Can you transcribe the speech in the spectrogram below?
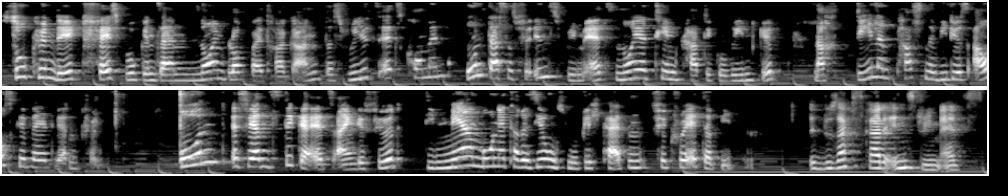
So kündigt Facebook in seinem neuen Blogbeitrag an, dass Reels-Ads kommen und dass es für InStream-Ads neue Themenkategorien gibt, nach denen passende Videos ausgewählt werden können. Und es werden Sticker-Ads eingeführt, die mehr Monetarisierungsmöglichkeiten für Creator bieten. Du sagtest gerade In-Stream-Ads.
